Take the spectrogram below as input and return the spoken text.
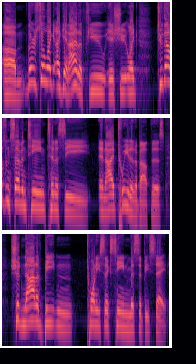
Um, there's so like again, I had a few issues like 2017 Tennessee, and I tweeted about this. Should not have beaten 2016 Mississippi State.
